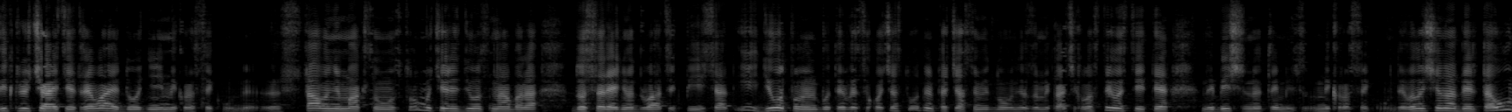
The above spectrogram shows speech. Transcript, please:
відключається і триває до 1 мікросекунди. Ставлення максимуму струму через діод з набора до середнього 20-50 і діод повинен бути високочастотним та часом відновлення замикачих властивостей йде не більше на 3 мікросекунди. Величина дельта У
